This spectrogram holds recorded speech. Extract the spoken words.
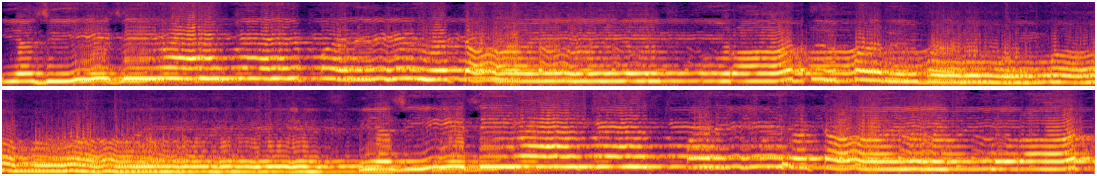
یزیدیوں کے پرے ہٹائے فرات پر وہ امام آئے۔ یزیدیوں کے پرے ہٹائے فرات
